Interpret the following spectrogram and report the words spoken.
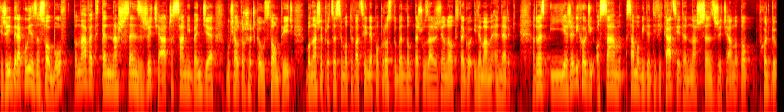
jeżeli brakuje zasobów, to nawet ten nasz sens życia czasami będzie musiał troszeczkę ustąpić, bo nasze procesy motywacyjne po prostu będą też uzależnione od tego, ile mamy energii. Natomiast jeżeli chodzi o sam, samą identyfikację, ten nasz sens życia, no to choćby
